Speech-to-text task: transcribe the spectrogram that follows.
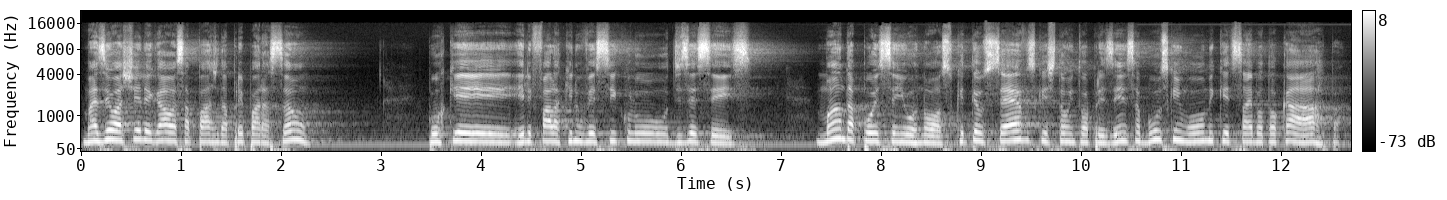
Mas eu achei legal essa parte da preparação, porque ele fala aqui no versículo 16: Manda, pois, Senhor nosso, que teus servos que estão em tua presença busquem um homem que saiba tocar harpa.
